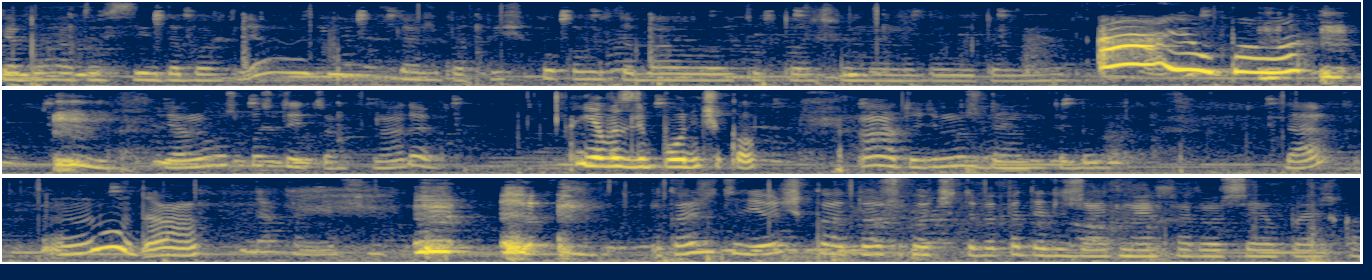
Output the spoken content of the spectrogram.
я багато всіх добавляю, даже подписчиков колись добавила, тут точно в мене були там. А, я упала. Я можу спуститися, надо? Я возле пончиков. А, тоді ми ждемо тебе. Да? Ну, да. Да, звісно. Кажется, девочка тоже хочет тебя подержать, моя хорошая ЛПшка.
